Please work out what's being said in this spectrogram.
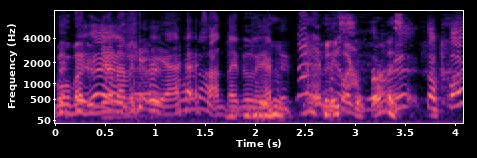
Mau ubah dunia tapi ya santai dulu ya. He's like, what surprised. the fuck?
